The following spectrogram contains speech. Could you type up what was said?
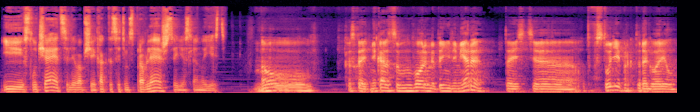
И случается ли вообще? Как ты с этим справляешься, если оно есть? Ну, как сказать, мне кажется, мы вовремя приняли меры. То есть э, в студии, про которую я говорил,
